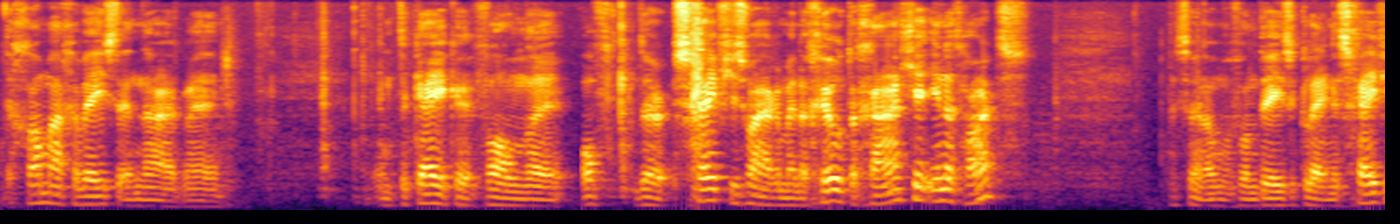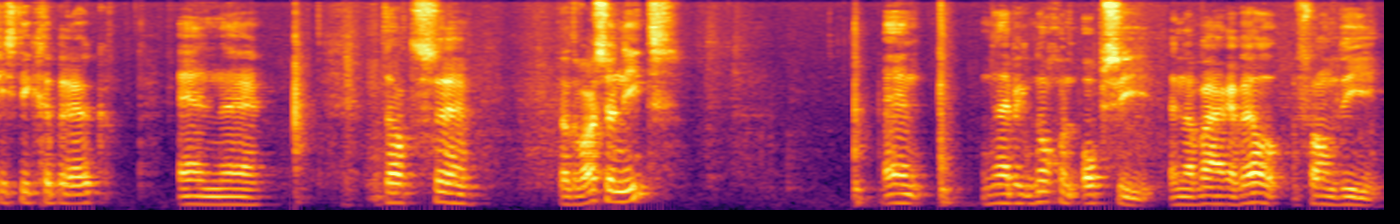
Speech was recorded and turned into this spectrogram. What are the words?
de Gamma geweest en naar, uh, om te kijken van, uh, of er schijfjes waren met een groter gaatje in het hart. Dat zijn allemaal van deze kleine schijfjes die ik gebruik. En dat, dat was er niet. En dan heb ik nog een optie. En dat waren wel van die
